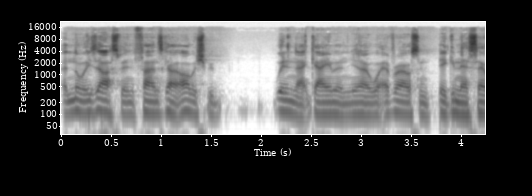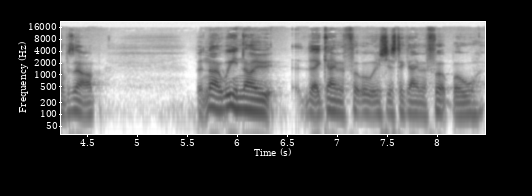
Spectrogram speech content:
annoys us when fans go, "Oh, we should be winning that game," and you know, whatever else, and bigging themselves up. But no, we know that a game of football is just a game of football.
